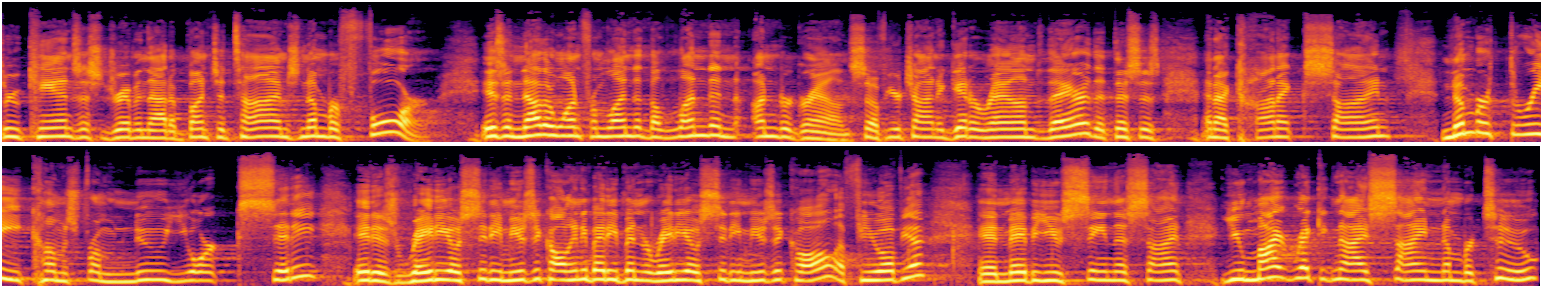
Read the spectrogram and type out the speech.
through Kansas, driven that a bunch of times. Number four is another one from London, the London Underground. So if you're trying to get around there, that this is an iconic sign. Number three comes from New York City. It is Radio City Music Hall. Anybody been to Radio City Music Hall? A few of you. And maybe you've seen this sign. You might recognize sign number two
